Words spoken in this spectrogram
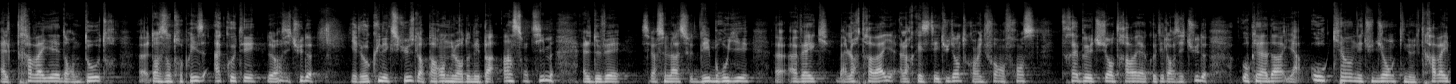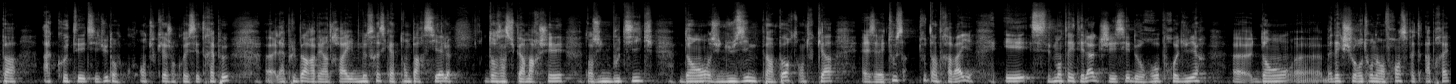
Elles travaillaient dans d'autres, dans des entreprises à côté de leurs études. Il n'y avait aucune excuse, leurs parents ne leur donnaient pas un centime. Elles devaient, ces personnes-là, se débrouiller avec bah, leur travail, alors qu'elles étaient étudiantes. Encore une fois, en France, très peu d'étudiants travaillent à côté de leurs études. Au Canada, il n'y a aucun étudiant qui ne travaille pas à côté de ses études. En, tout cas, j'en connaissais très peu. Euh, la plupart avaient un travail, ne serait-ce qu'à temps partiel, dans un supermarché, dans une boutique, dans une usine, peu importe. En tout cas, elles avaient tous tout un travail. Et c'est cette mentalité-là que j'ai essayé de reproduire euh, dans, euh, bah, dès que je suis retourné en France, en fait, après.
